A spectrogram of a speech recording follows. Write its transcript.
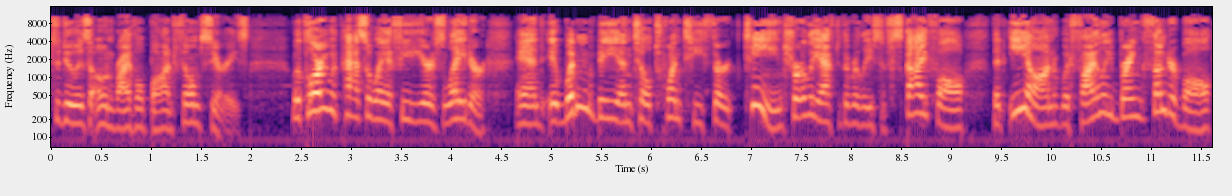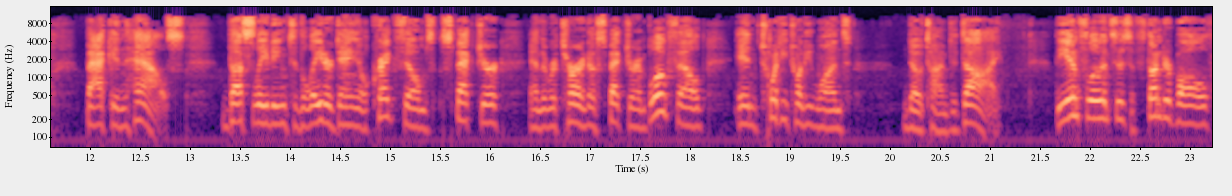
to do his own rival Bond film series. McClory would pass away a few years later, and it wouldn't be until 2013, shortly after the release of Skyfall, that Eon would finally bring Thunderball back in house, thus leading to the later Daniel Craig films Spectre and the return of Spectre and Blofeld in 2021's No Time to Die. The influences of Thunderball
